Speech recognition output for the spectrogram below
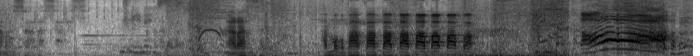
알았어 알았어 알았어. 알았어. 밥 먹어. 밥밥밥밥밥밥밥. 아!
